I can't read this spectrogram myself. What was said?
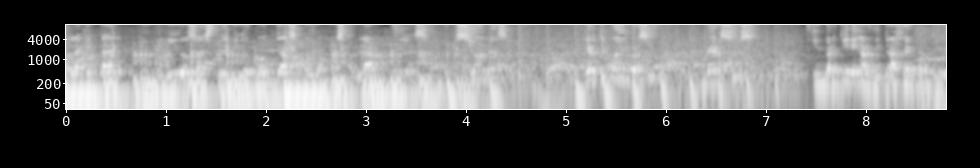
Hola, ¿qué tal? Bienvenidos a este video podcast. Hoy vamos a hablar de las inversiones, cualquier tipo de inversión versus invertir en arbitraje deportivo.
